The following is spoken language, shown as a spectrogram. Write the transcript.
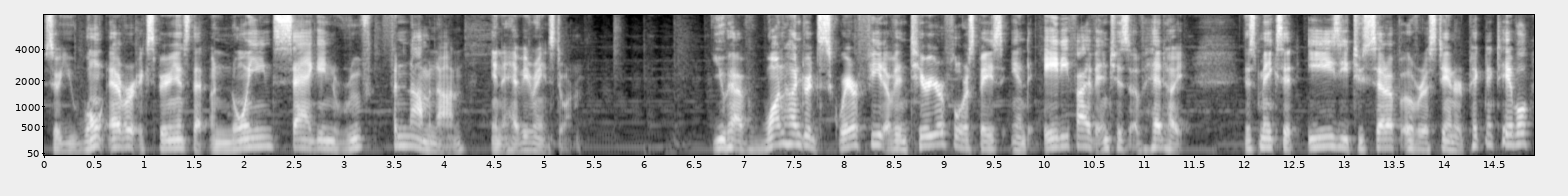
so you won't ever experience that annoying sagging roof phenomenon in a heavy rainstorm. You have 100 square feet of interior floor space and 85 inches of head height. This makes it easy to set up over a standard picnic table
